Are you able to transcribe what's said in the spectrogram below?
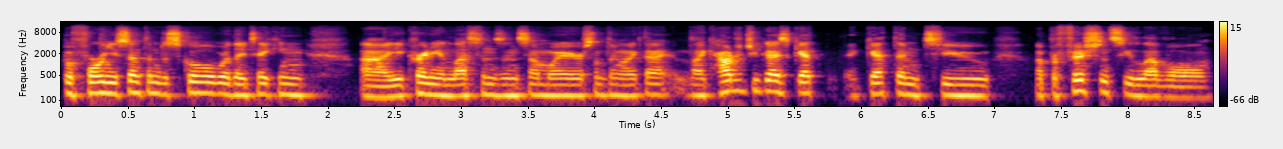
before you sent them to school? Were they taking uh, Ukrainian lessons in some way or something like that? Like, how did you guys get get them to a proficiency level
